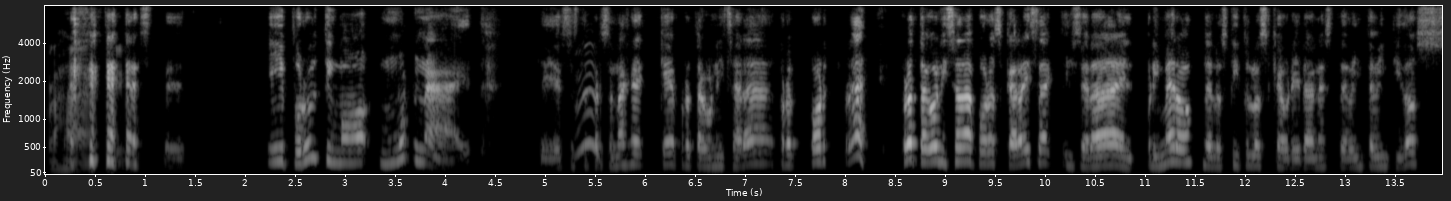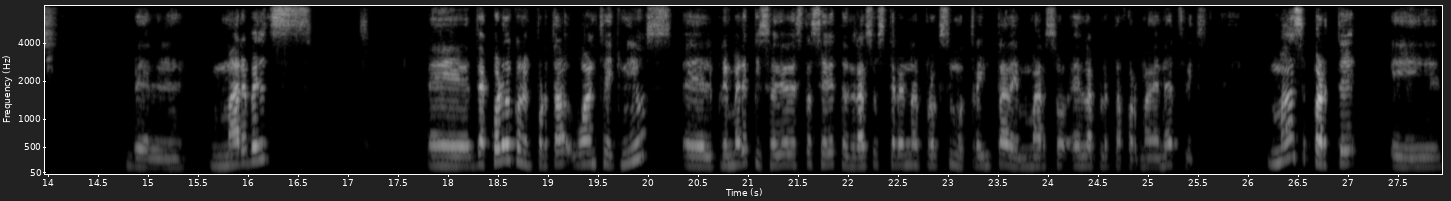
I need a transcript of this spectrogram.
Ajá. este, y por último, Moon Knight, que es este personaje que protagonizará, eh, protagonizada por Oscar Isaac y será el primero de los títulos que abrirán este 2022 del Marvels eh, de acuerdo con el portal One Take News, el primer episodio de esta serie tendrá su estreno el próximo 30 de marzo en la plataforma de Netflix. Más aparte, eh,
